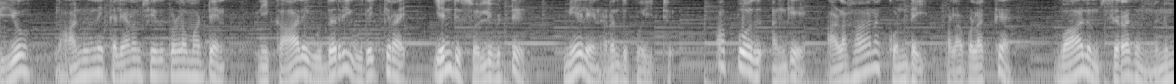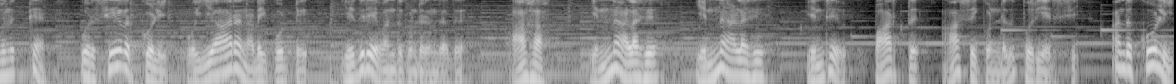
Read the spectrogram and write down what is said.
ஐயோ நான் உன்னை கல்யாணம் செய்து கொள்ள மாட்டேன். நீ காலை உதறி உதைக்கிறாய் என்று சொல்லிவிட்டு மேலே நடந்து போயிற்று. அப்போது அங்கே அழகான கொண்டை பளபளக்க வாலும் சிறகும் மினுமினுக்க ஒரு சேவற்கோழி ஒய்யார நடை போட்டு எதிரே வந்து கொண்டிருந்தது. ஆஹா என்ன அழகு என்ன அழகு! என்று பார்த்து ஆசை கொண்டது பொரியரிசி அந்த கோழி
